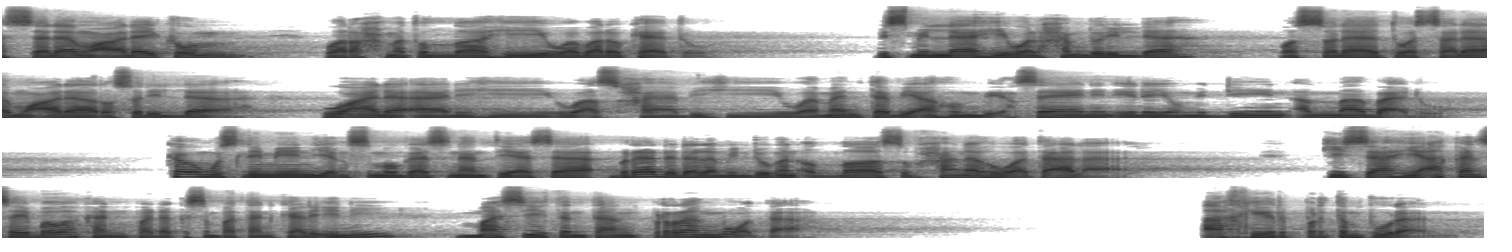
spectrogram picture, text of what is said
Assalamualaikum warahmatullahi wabarakatuh. Bismillah walhamdulillah wassalatu wassalamu ala Rasulillah wa ala alihi wa ashabihi wa man tabi'ahum bi ihsanin ila yaumiddin amma ba'du. Kaum muslimin yang semoga senantiasa berada dalam lindungan Allah Subhanahu wa taala. Kisah yang akan saya bawakan pada kesempatan kali ini masih tentang perang Mu'tah. Akhir pertempuran.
